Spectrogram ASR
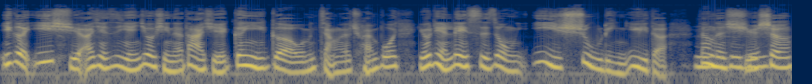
一个医学而且是研究型的大学，跟一个我们讲的传播有点类似这种艺术领域的这样的学生，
